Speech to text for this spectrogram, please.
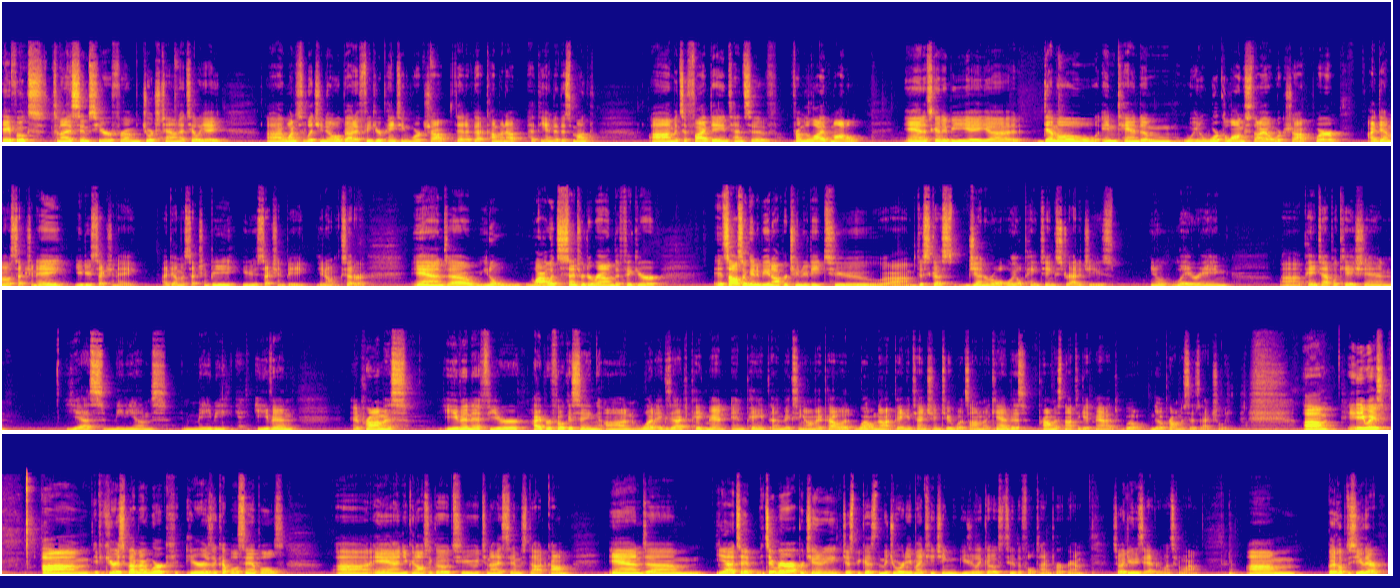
Hey folks, Tenaya Sims here from Georgetown Atelier. Uh, I wanted to let you know about a figure painting workshop that I've got coming up at the end of this month. Um, it's a five day intensive from the live model and it's going to be a uh, demo in tandem, you know, work along style workshop where I demo section A, you do section A. I demo section B, you do section B, you know, etc. And, uh, you know, while it's centered around the figure, it's also going to be an opportunity to um, discuss general oil painting strategies, you know, layering, uh, paint application, yes, mediums, maybe even, I promise, even if you're hyper focusing on what exact pigment and paint I'm mixing on my palette while not paying attention to what's on my canvas, promise not to get mad. Well, no promises actually. Um, anyways, um, if you're curious about my work, here's a couple of samples. Uh, and you can also go to tenayasims.com. And um, yeah, it's a it's a rare opportunity just because the majority of my teaching usually goes to the full time program. So I do these every once in a while. Um, but hope to see you there.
